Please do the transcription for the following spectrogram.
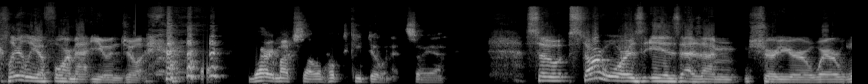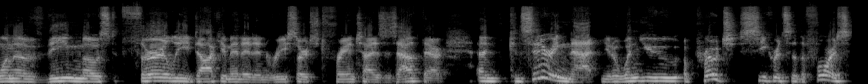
clearly a format you enjoy. Very much so, and hope to keep doing it. So yeah. So, Star Wars is, as I'm sure you're aware, one of the most thoroughly documented and researched franchises out there. And considering that, you know, when you approach Secrets of the Force,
